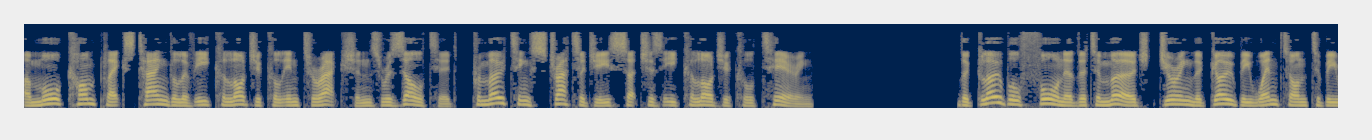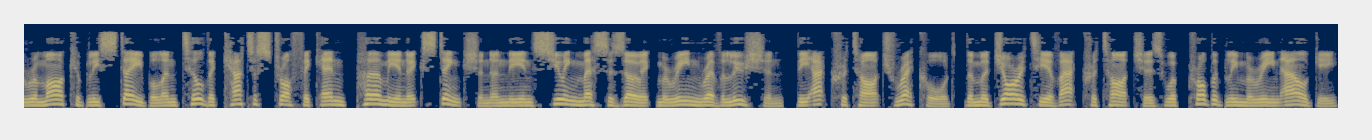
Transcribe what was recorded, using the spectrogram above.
a more complex tangle of ecological interactions resulted, promoting strategies such as ecological tiering. The global fauna that emerged during the Gobi went on to be remarkably stable until the catastrophic end Permian extinction and the ensuing Mesozoic marine revolution. The Acritarch record, the majority of acritarchs were probably marine algae,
